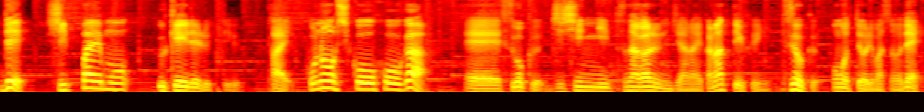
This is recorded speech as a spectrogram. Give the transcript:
で、失敗も受け入れるっていう。はい。この思考法が、えーすごく自信につながるんじゃないかなっていうふうに強く思っておりますので、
